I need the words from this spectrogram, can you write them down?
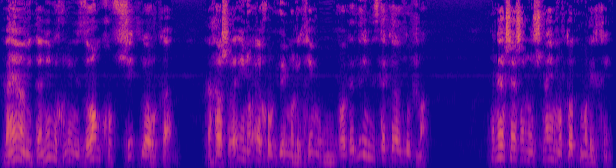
בהם המטענים יכולים לזרום חופשית לאורכם. לאחר שראינו איך עובדים מוליכים ומבודדים, נסתכל על דוגמה. נניח שיש לנו שני מוטות מוליכים.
